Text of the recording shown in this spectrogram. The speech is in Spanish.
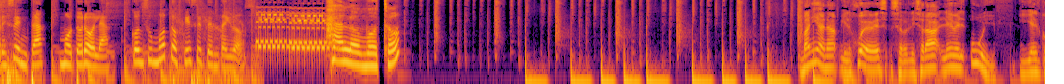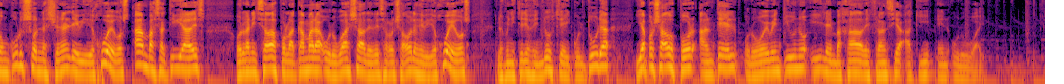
presenta Motorola con su Moto G72. Hello Moto. Mañana y el jueves se realizará Level UI y el concurso nacional de videojuegos, ambas actividades organizadas por la Cámara Uruguaya de Desarrolladores de Videojuegos, los Ministerios de Industria y Cultura y apoyados por Antel, Uruguay 21 y la Embajada de Francia aquí en Uruguay.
